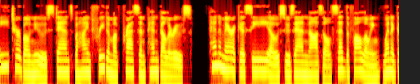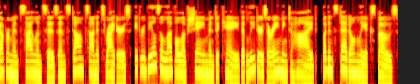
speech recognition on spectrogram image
E-Turbo News stands behind freedom of press and PEN Belarus. PEN America CEO Suzanne Nossel said the following, when a government silences and stomps on its writers, it reveals a level of shame and decay that leaders are aiming to hide, but instead only expose.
